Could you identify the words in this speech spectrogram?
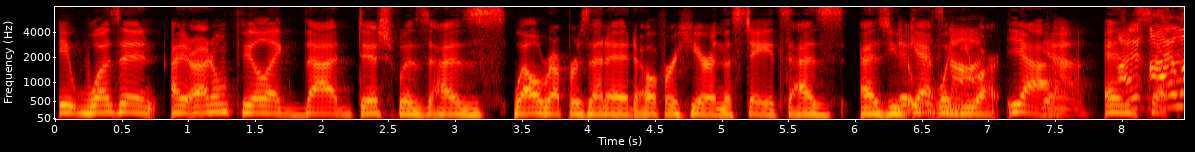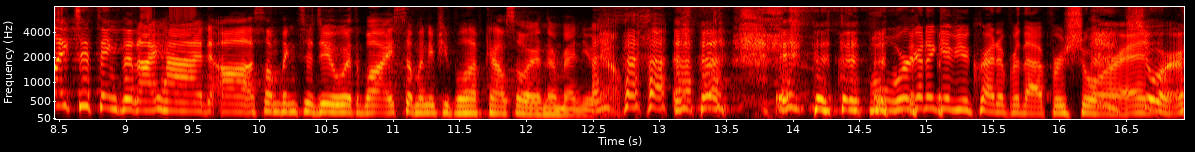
it wasn't. I, I, don't feel like that dish was as well represented over here in the states as as you it get when not. you are. Yeah, yeah. And I, so, I, like to think that I had uh, something to do with why so many people have khao soi in their menu now. well, we're gonna give you credit for that for sure. And sure.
